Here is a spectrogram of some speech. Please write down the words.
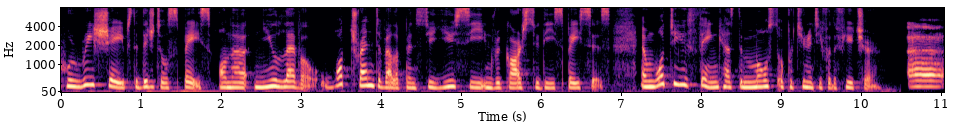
who reshapes the digital space on a new level, what trend developments do you see in regards to these spaces? And what do you think has the most opportunity for the future? Uh,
